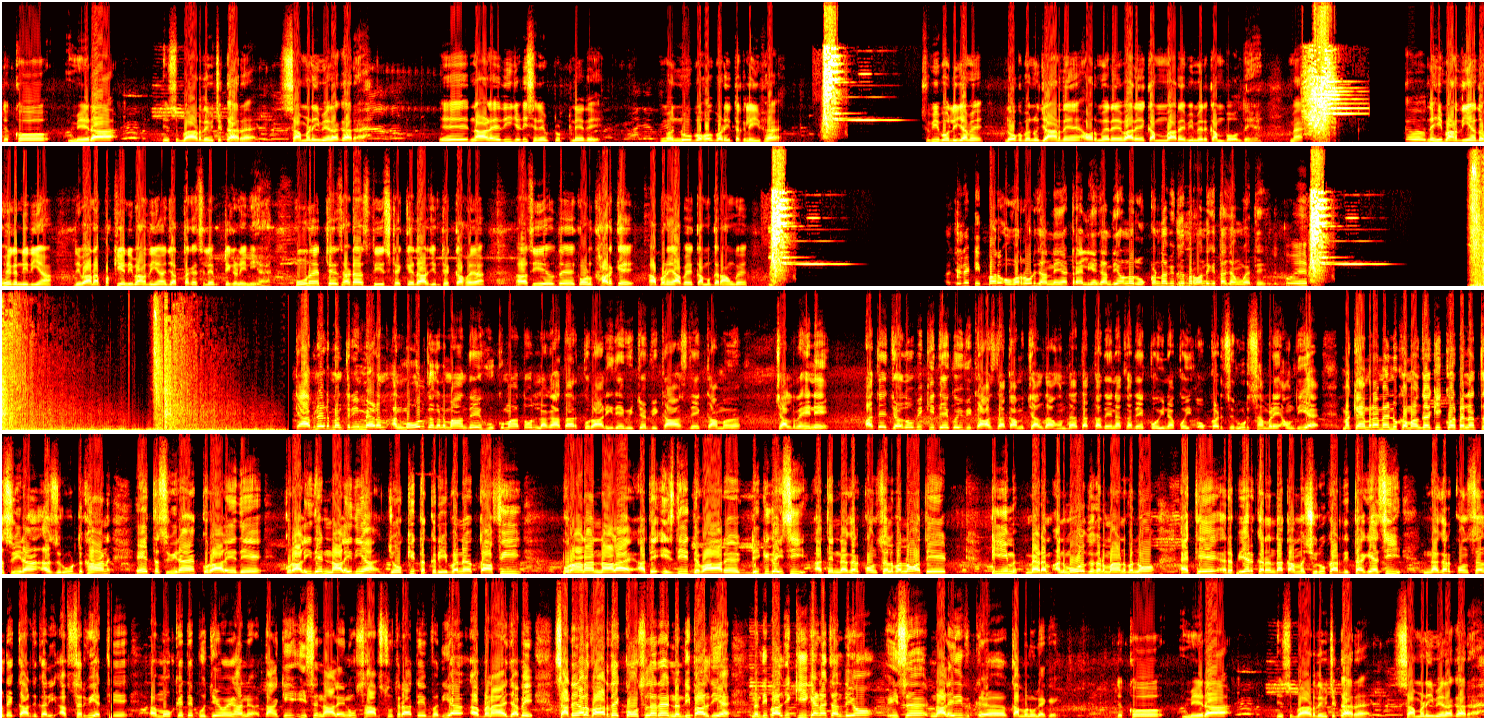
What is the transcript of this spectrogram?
ਦੇਖੋ, ਮੇਰਾ ਇਸ ਵਾਰਡ ਦੇ ਵਿੱਚ ਘਰ ਹੈ, ਸਾਹਮਣੇ ਹੀ ਮੇਰਾ ਘਰ ਹੈ। ਇਹ ਨਾਲੇ ਦੀ ਜਿਹੜੀ ਸਲਿੱਪ ਟੁੱਟਣੇ ਤੇ ਮੈਨੂੰ ਬਹੁਤ ਬੜੀ ਤਕਲੀਫ ਹੈ। ਕੁਛ ਵੀ ਬੋਲੀ ਜਾਵੇ, ਲੋਕ ਮੈਨੂੰ ਜਾਣਦੇ ਆ ਔਰ ਮੇਰੇ ਬਾਰੇ ਕੰਮ ਬਾਰੇ ਵੀ ਮੇਰੇ ਕੰਮ ਬੋਲਦੇ ਆ। ਮੈਂ ਨਹੀਂ ਬਣਦੀਆਂ ਦੋਹੇ ਗੰਨੀ ਦੀਆਂ, ਦੀਵਾਰਾਂ ਪੱਕੀਆਂ ਨਹੀਂ ਬਣਦੀਆਂ, ਜਦ ਤੱਕ ਸਲੇਬ ਟਿਕਣੀ ਨਹੀਂ ਹੈ। ਹੁਣ ਇੱਥੇ ਸਾਡਾ ਸਤੀਸ਼ ਠੇਕੇਦਾਰ ਜੀ ਨੂੰ ਠੇਕਾ ਹੋਇਆ, ਅਸੀਂ ਉਹਦੇ ਕੋਲ ਖੜ ਕੇ ਆਪਣੇ ਆਪ ਇਹ ਕੰਮ ਕਰਾਉਂਗੇ। ਜਿਹੜੇ ਟਿੱਪਰ ਓਵਰਲੋਡ ਜਾਂਦੇ ਆ ਟਰੈਲੀਆਂ ਜਾਂਦੀਆਂ ਉਹਨਾਂ ਨੂੰ ਰੋਕਣ ਦਾ ਵੀ ਕੋਈ ਪ੍ਰਬੰਧ ਕੀਤਾ ਜਾਊਗਾ ਇੱਥੇ? ਦੇਖੋ ਇਹ ਕੈਬਨਿਟ ਮੰਤਰੀ ਮੈਡਮ ਅਨਮੋਲ ਗਗਨਮਾਨ ਦੇ ਹੁਕਮਾਂ ਤੋਂ ਲਗਾਤਾਰ ਕੁਰਾਲੀ ਦੇ ਵਿੱਚ ਵਿਕਾਸ ਦੇ ਕੰਮ ਚੱਲ ਰਹੇ ਨੇ। ਅਤੇ ਜਦੋਂ ਵੀ ਕਿਤੇ ਕੋਈ ਵਿਕਾਸ ਦਾ ਕੰਮ ਚੱਲਦਾ ਹੁੰਦਾ ਤਾਂ ਕਦੇ ਨਾ ਕਦੇ ਕੋਈ ਨਾ ਕੋਈ ਔਕੜ ਜ਼ਰੂਰ ਸਾਹਮਣੇ ਆਉਂਦੀ ਹੈ। ਮੈਂ ਕੈਮਰਾਮੈਨ ਨੂੰ ਕਹਾਂਗਾ ਕਿ ਇੱਕ ਵਾਰ ਪਹਿਲਾਂ ਤਸਵੀਰਾਂ ਜ਼ਰੂਰ ਦਿਖਾਣ। ਇਹ ਤਸਵੀਰਾਂ ਕੁਰਾਲੇ ਦੇ, ਕੁਰਾਲੀ ਦੇ ਨਾਲੇ ਦੀਆਂ, ਜੋ ਕਿ ਤਕਰੀਬਨ ਕਾਫੀ ਪੁਰਾਣਾ ਨਾਲਾ ਹੈ ਅਤੇ ਇਸ ਦੀ ਦੀਵਾਰ ਡਿੱਗ ਗਈ ਸੀ ਅਤੇ ਨਗਰ ਕੌਂਸਲ ਵੱਲੋਂ ਅਤੇ ਟੀਮ ਮੈਡਮ ਅਨਮੋਲ ਗਗਨਮਾਨ ਵੱਲੋਂ ਇੱਥੇ ਰਿਪੇਅਰ ਕਰਨ ਦਾ ਕੰਮ ਸ਼ੁਰੂ ਕਰ ਦਿੱਤਾ ਗਿਆ ਸੀ। ਨਗਰ ਕੌਂਸਲ ਦੇ ਕਾਰਜਕਾਰੀ ਅਫਸਰ ਵੀ ਇੱਥੇ ਮੌਕੇ ਤੇ ਪੁੱਜੇ ਹੋਏ ਹਨ ਤਾਂ ਕਿ ਇਸ ਨਾਲੇ ਨੂੰ ਸਾਫ਼ ਸੁਥਰਾ ਤੇ ਵਧੀਆ ਬਣਾਇਆ ਜਾਵੇ। ਸਾਡੇ ਨਾਲ ਵਾਰਡ ਦੇ ਕੌਂਸਲਰ ਨੰਦੀਪਾਲ ਜੀ ਹੈ। ਨੰਦੀਪਾਲ ਜੀ, ਕੀ ਕਹਿਣਾ ਚਾਹੁੰਦੇ ਹੋ ਇਸ ਨਾਲੇ ਦੀ ਕੰਮ ਨੂੰ ਲੈ ਕੇ? ਦੇਖੋ, ਮੇਰਾ ਇਸ ਵਾਰਡ ਦੇ ਵਿੱਚ ਘਰ ਹੈ। ਸਾਹਮਣੇ ਹੀ ਮੇਰਾ ਘਰ ਹੈ।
